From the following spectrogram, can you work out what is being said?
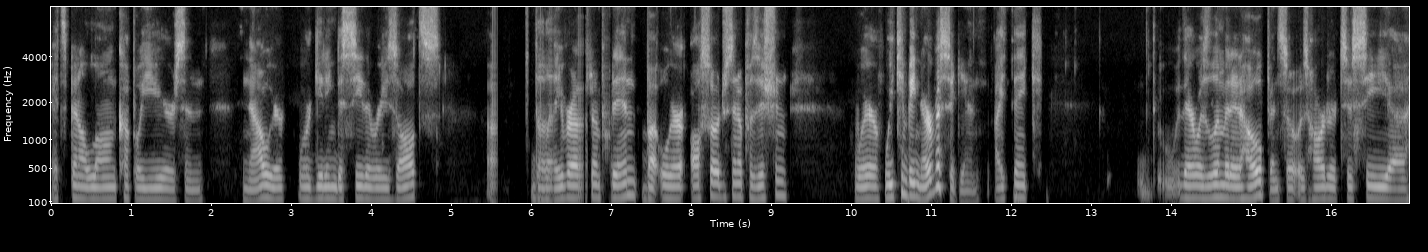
it's been a long couple years, and now we're we're getting to see the results. the labor that's been put in, but we're also just in a position where we can be nervous again. I think there was limited hope, and so it was harder to see uh,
